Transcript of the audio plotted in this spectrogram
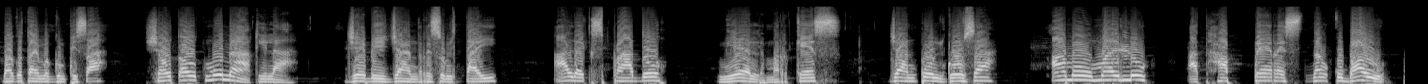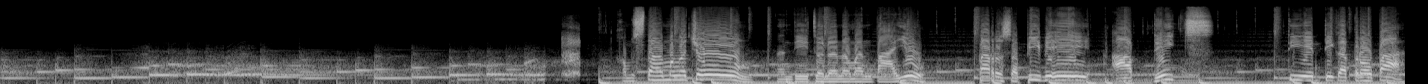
bago tayo magumpisa, shoutout muna kila JB Jan Resultay, Alex Prado, Miel Marquez, John Paul Goza, Amo Marlo at Hap Perez ng Cubao. Kamusta mga chong? Nandito na naman tayo para sa PBA updates. TNT Katropa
